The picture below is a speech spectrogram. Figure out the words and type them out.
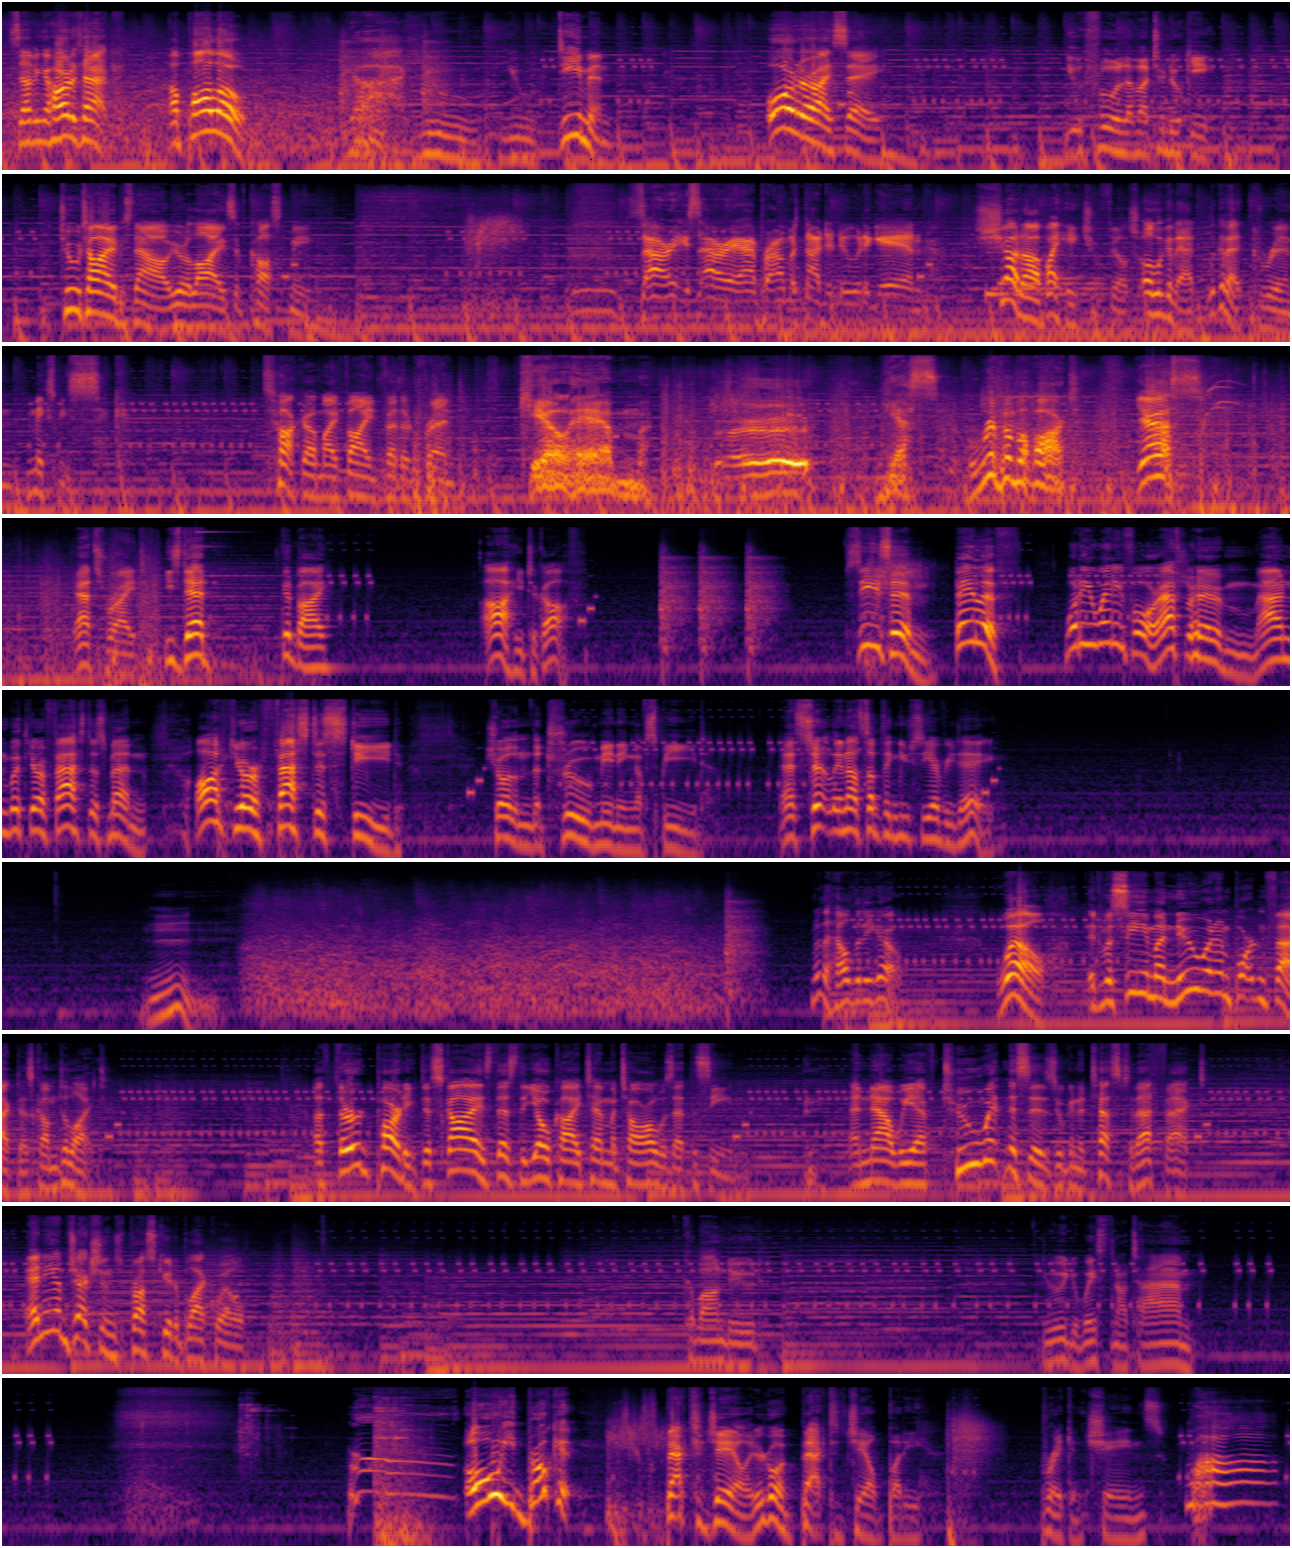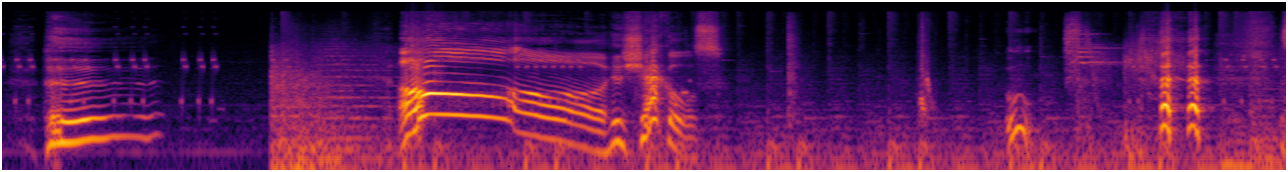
He's having a heart attack. Apollo! Yeah, you, you demon. Order, I say. You fool of a Tanuki. Two times now, your lies have cost me. Sorry, sorry, I promise not to do it again. Shut up, I hate you, Filch. Oh, look at that. Look at that grin. It makes me sick. Taka, my fine feathered friend. Kill him! Yes! Rip him apart! Yes! That's right. He's dead. Goodbye. Ah, he took off. Seize him! Bailiff! What are you waiting for? After him, and with your fastest men. On your fastest steed. Show them the true meaning of speed. That's certainly not something you see every day. Hmm. Where the hell did he go? Well, it would seem a new and important fact has come to light. A third party disguised as the yokai Tenmataro was at the scene. And now we have two witnesses who can attest to that fact. Any objections, Prosecutor Blackquill? Come on, dude. Dude, you're wasting our time. Oh, he broke it! Back to jail. You're going back to jail, buddy. Breaking chains. Wah! Oh! His shackles!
